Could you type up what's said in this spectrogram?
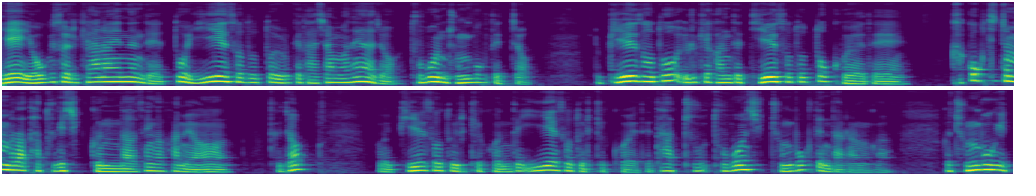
얘 여기서 이렇게 하나 했는데 또 2에서도 또 이렇게 다시 한번 해야죠. 두 번 중복됐죠. B에서도 이렇게 갔는데 D에서도 또 그어야 돼. 각 꼭지점마다 다 두 개씩 그는다 생각하면 그죠? 어, B에서도 이렇게 그었는데 E에서도 이렇게 그어야 돼. 다 두 두 번씩 중복된다라는 거야. 그 중복이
